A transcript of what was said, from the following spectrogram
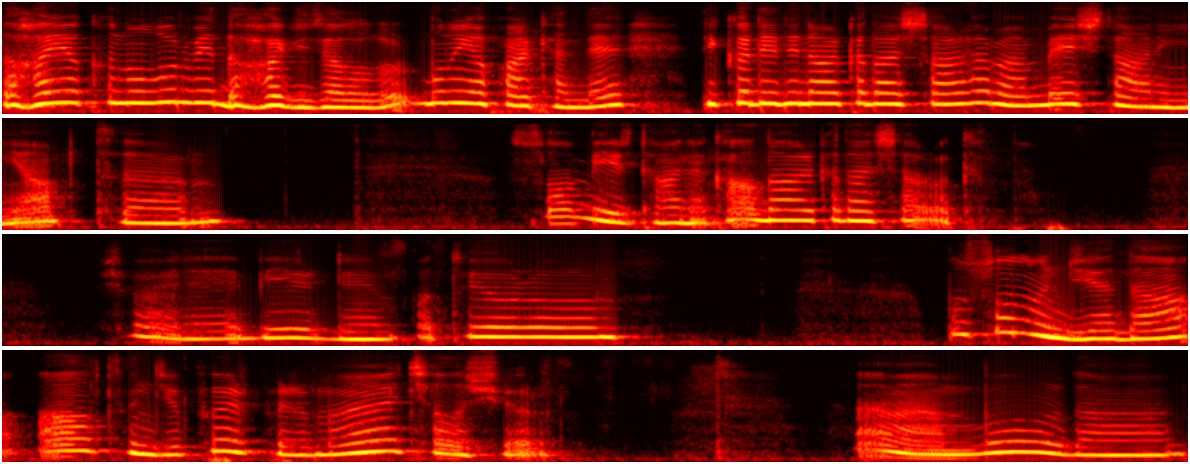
Daha yakın olur ve daha güzel olur. Bunu yaparken de dikkat edin arkadaşlar. Hemen 5 tane yaptım. Son bir tane kaldı arkadaşlar. Bakın. Şöyle bir düğüm atıyorum. Bu sonuncuya da altıncı pırpırımı çalışıyorum. Hemen buradan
